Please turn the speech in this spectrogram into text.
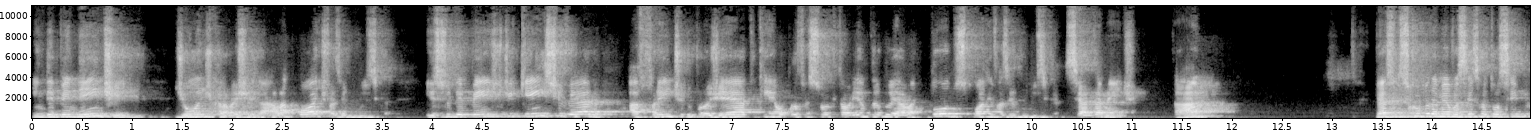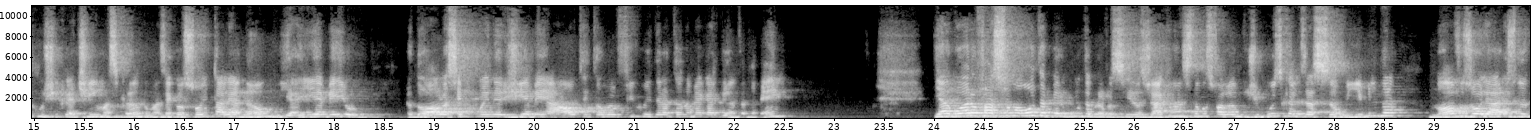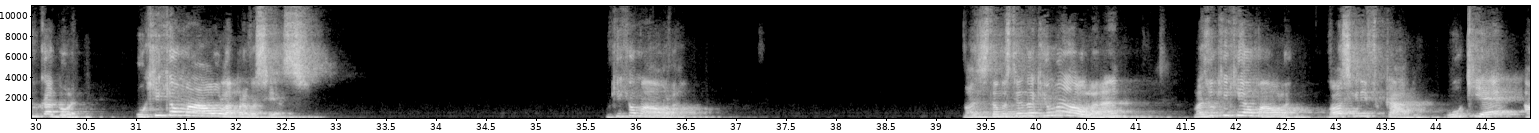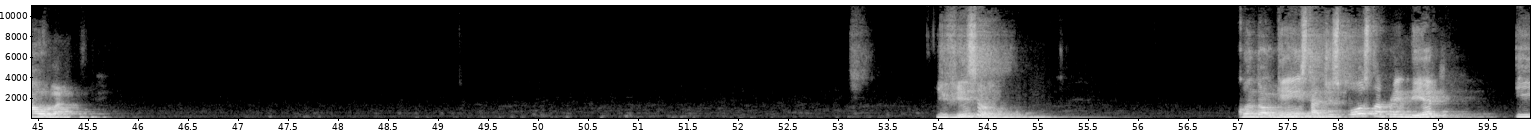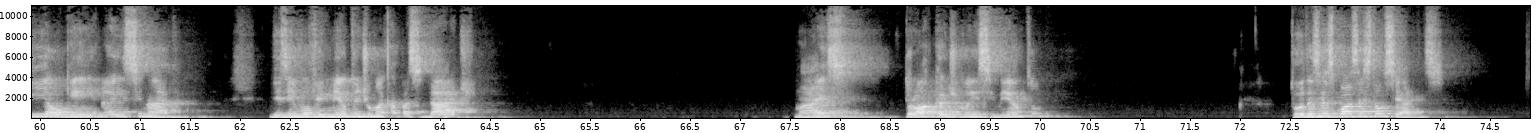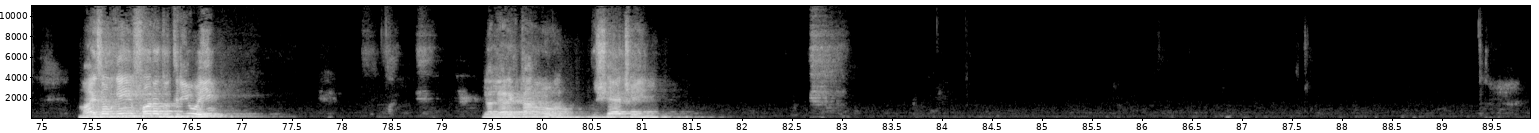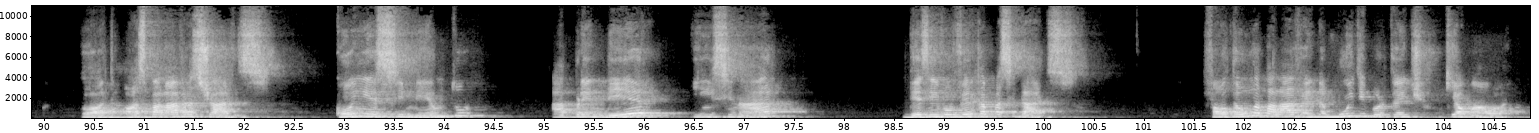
Independente de onde ela vai chegar, ela pode fazer música. Isso depende de quem estiver à frente do projeto, quem é o professor que está orientando ela. Todos podem fazer música, certamente. Tá? Peço desculpa também a vocês que eu estou sempre com chicletinho mascando, mas é que eu sou italianão e aí é meio eu dou aula sempre com uma energia meio alta, então eu fico hidratando a minha garganta, tá bem? E agora eu faço uma outra pergunta para vocês, já que nós estamos falando de musicalização híbrida, novos olhares do educador. O que, que é uma aula para vocês? O que, que é uma aula? Nós estamos tendo aqui uma aula, né? Mas o que, que é uma aula? Qual o significado? O que é aula? Difícil? Quando alguém está disposto a aprender e alguém a ensinar. Desenvolvimento de uma capacidade, mais troca de conhecimento. Todas as respostas estão certas. Mais alguém fora do trio aí? Galera que está no, no chat aí. Ó, as palavras-chave: conhecimento, aprender e ensinar, desenvolver capacidades. Falta uma palavra ainda muito importante, que é uma aula.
